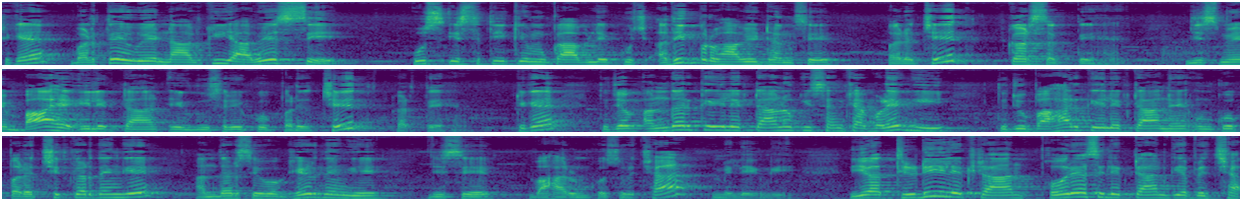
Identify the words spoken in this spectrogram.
ठीक है? बढ़ते हुए नाभिकीय आवेश से उस स्थिति के मुकाबले कुछ अधिक प्रभावी ढंग से परिचित कर सकते हैं, जिसमें बाह्य इलेक्ट्रॉन एक दूसरे को परिचित करते हैं। ठीक है? तो जब अंदर के इलेक्ट्रॉनों की संख्या बढ़ेगी तो जो बाहर के इलेक्ट्रॉन हैं, उनको परिचित कर देंगे, अंदर से वो घेर देंगे, जिससे बाहर उनको सुरक्षा मिलेगी। यह थ्री इलेक्ट्रॉन फोरस इलेक्ट्रॉन की अपेक्षा,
